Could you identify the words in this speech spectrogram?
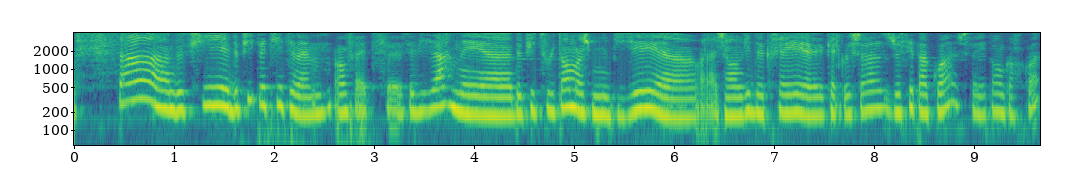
ça depuis depuis petite même en fait. C'est c'est bizarre, mais euh, depuis tout le temps, moi je me disais, euh, voilà, j'ai envie de créer euh, quelque chose. Je sais pas quoi, je savais pas encore quoi,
